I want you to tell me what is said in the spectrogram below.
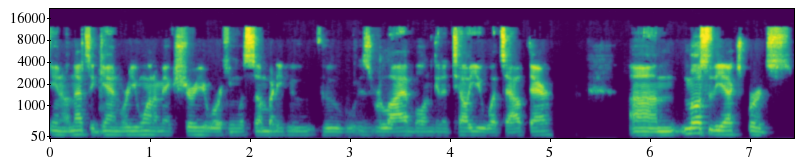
you know, and that's again where you want to make sure you're working with somebody who who is reliable and going to tell you what's out there. Um, most of the experts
